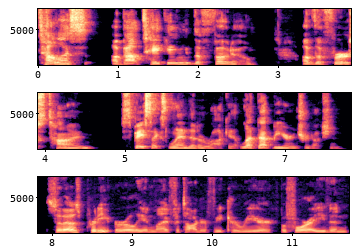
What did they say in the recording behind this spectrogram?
Tell us about taking the photo of the first time SpaceX landed a rocket. Let that be your introduction. So that was pretty early in my photography career before I even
